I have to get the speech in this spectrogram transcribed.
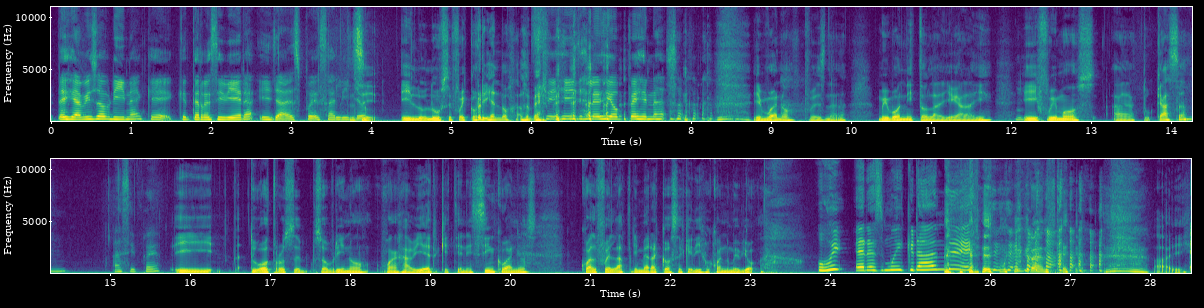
Dejé a mi sobrina que, que te recibiera y ya después salí yo. Sí. Y Lulu se fue corriendo al verme. Sí, ya le dio pena. Y bueno, pues nada, muy bonito la llegada ahí. Y fuimos a tu casa Ujú. Así fue. y tu otro so- sobrino, Juan Javier, que tiene cinco años, ¿cuál fue la primera cosa que dijo cuando me vio? Uy, eres muy grande. Eres muy grande. Ay,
